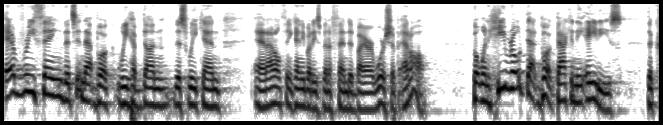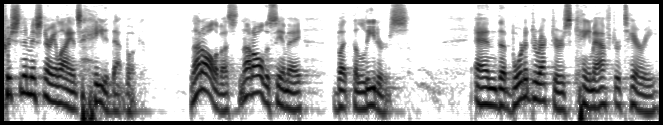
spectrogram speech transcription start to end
everything that's in that book we have done this weekend, and I don't think anybody's been offended by our worship at all. But when he wrote that book back in the 80s, the Christian and Missionary Alliance hated that book. Not all of us, not all the CMA, but the leaders. And the board of directors came after Terry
